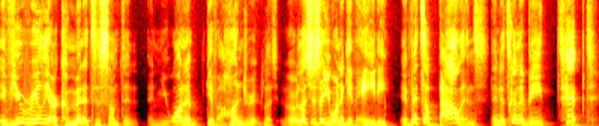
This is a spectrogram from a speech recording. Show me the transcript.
If you really are committed to something and you want to give 100, let's or let's just say you want to give 80, if it's a balance, then it's going to be tipped.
